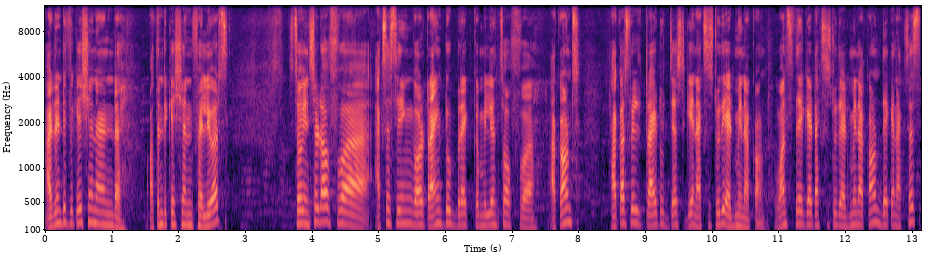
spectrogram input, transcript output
identification and uh, authentication failures. So instead of uh, accessing or trying to break millions of uh, accounts, hackers will try to just gain access to the admin account. Once they get access to the admin account, they can access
